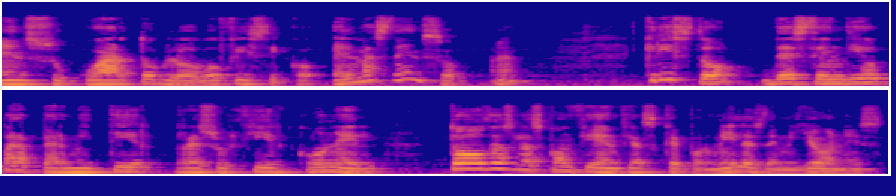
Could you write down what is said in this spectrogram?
en su cuarto globo físico, el más denso. ¿eh? Cristo descendió para permitir resurgir con él todas las conciencias que por miles de millones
